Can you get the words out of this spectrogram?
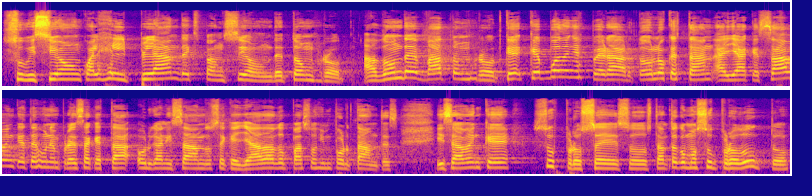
su visión, cuál es el plan de expansión de Tom Roth. ¿A dónde va Tom Roth? ¿Qué, pueden esperar todos los que están allá, que saben que esta es una empresa que está organizándose, que ya ha dado pasos importantes y saben que sus procesos, tanto como su producto,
